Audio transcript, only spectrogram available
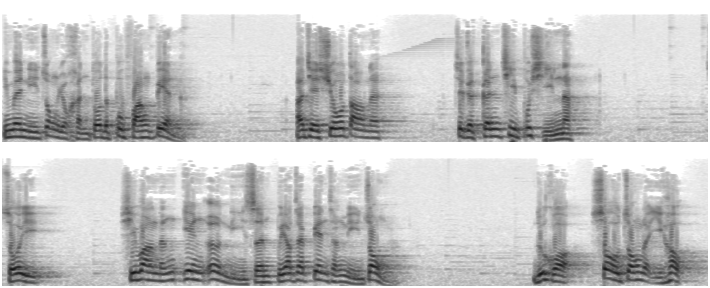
因为女众有很多的不方便了，而且修道呢，这个根气不行呢，所以希望能厌恶女生，不要再变成女众了。如果寿终了以后，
